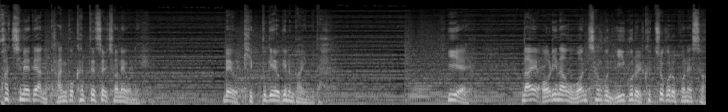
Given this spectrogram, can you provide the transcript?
화친에 대한 간곡한 뜻을 전해오니 매우 기쁘게 여기는 바입니다. 이에 나의 어린아우 원창군 이구를 그쪽으로 보내서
